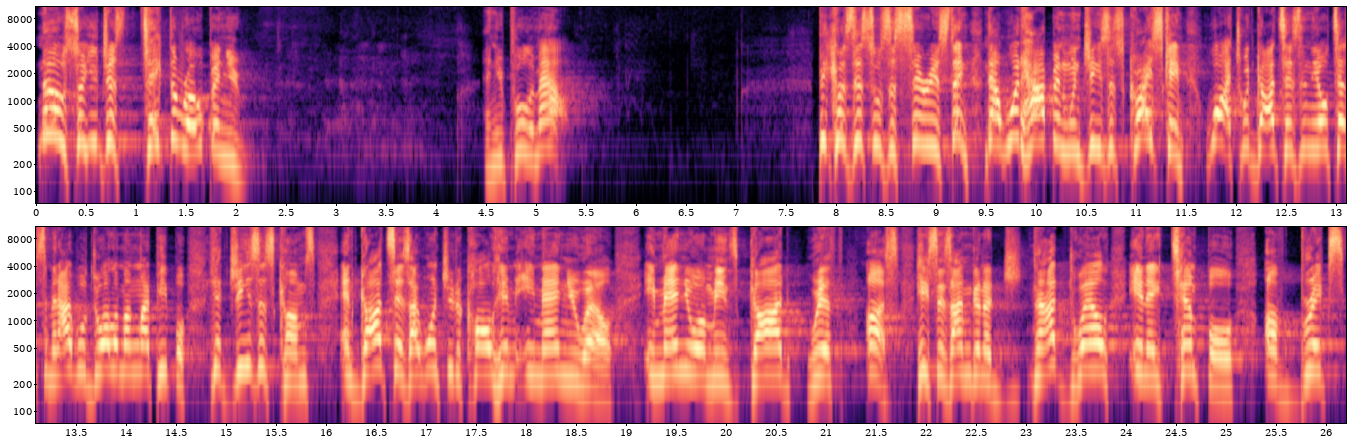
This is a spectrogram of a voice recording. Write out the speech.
No, so you just take the rope and you and you pull him out. Because this was a serious thing. Now, what happened when Jesus Christ came? Watch what God says in the Old Testament I will dwell among my people. Yet Jesus comes and God says, I want you to call him Emmanuel. Emmanuel means God with us. He says, I'm going to not dwell in a temple of bricks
